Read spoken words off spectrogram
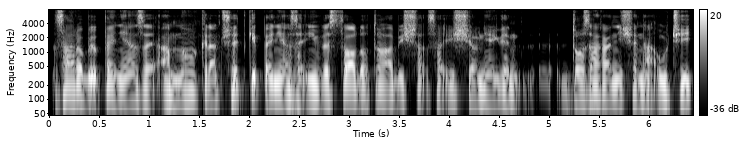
zarobil peniaze a mnohokrát všetky peniaze investoval do toho, aby sa išiel niekde do zahraničia naučiť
